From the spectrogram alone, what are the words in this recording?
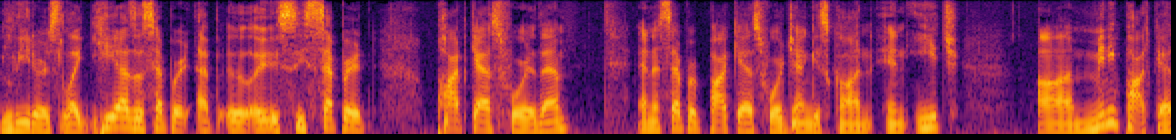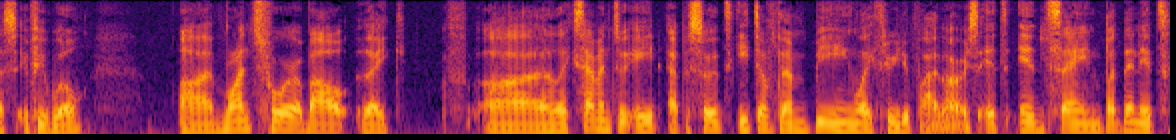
leaders, like he has a separate ep- a separate podcast for them and a separate podcast for Genghis Khan, and each uh, mini podcast, if you will, uh, runs for about like uh, like seven to eight episodes, each of them being like three to five hours. It's insane, but then it's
